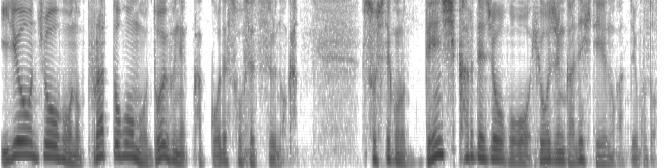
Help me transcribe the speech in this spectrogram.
医療情報のプラットフォームをどういうふうに格好で創設するのかそしてこの電子カルテ情報を標準化できているのかということ。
